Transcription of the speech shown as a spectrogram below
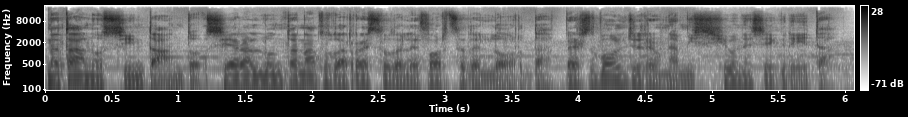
Nathanos intanto si era allontanato dal resto delle forze dell'Orda per svolgere una missione segreta.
